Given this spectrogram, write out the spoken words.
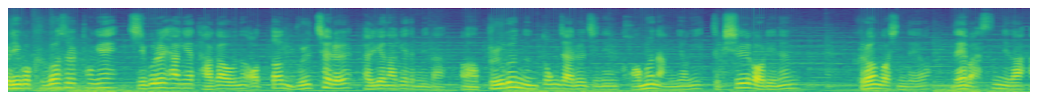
그리고 그것을 통해 지구를 향해 다가오는 어떤 물체를 발견하게 됩니다. 어, 붉은 눈동자를 지닌 검은 악령이 득실거리는 그런 것인데요. 네, 맞습니다.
